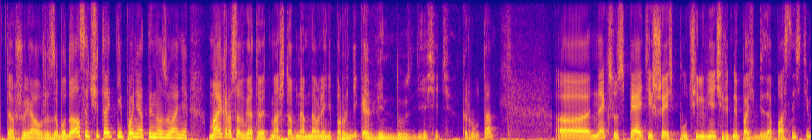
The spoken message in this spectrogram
потому что я уже забудался читать непонятные названия. Microsoft готовит масштабное обновление проводника Windows 10, круто. Uh, Nexus 5 и 6 получили внеочередной патч безопасности.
